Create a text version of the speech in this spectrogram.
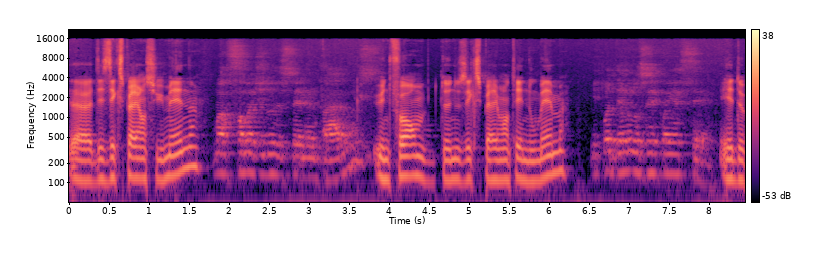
euh, des expériences humaines, une forme de nous expérimenter nous-mêmes e et de,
